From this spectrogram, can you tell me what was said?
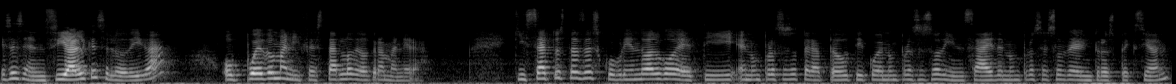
es esencial que se lo diga o puedo manifestarlo de otra manera? Quizá tú estás descubriendo algo de ti en un proceso terapéutico, en un proceso de insight, en un proceso de introspección,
